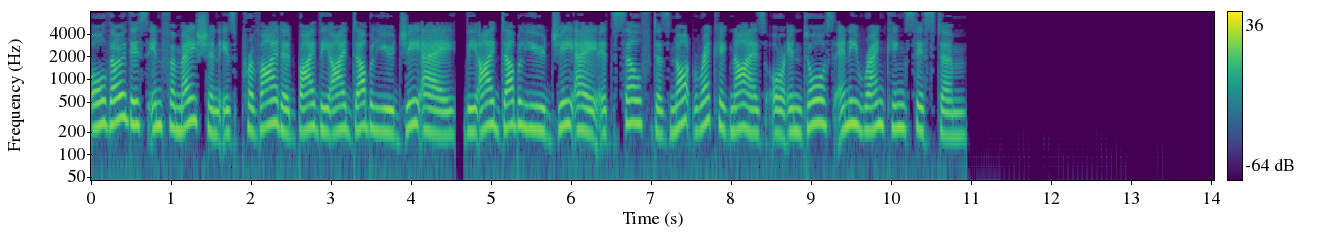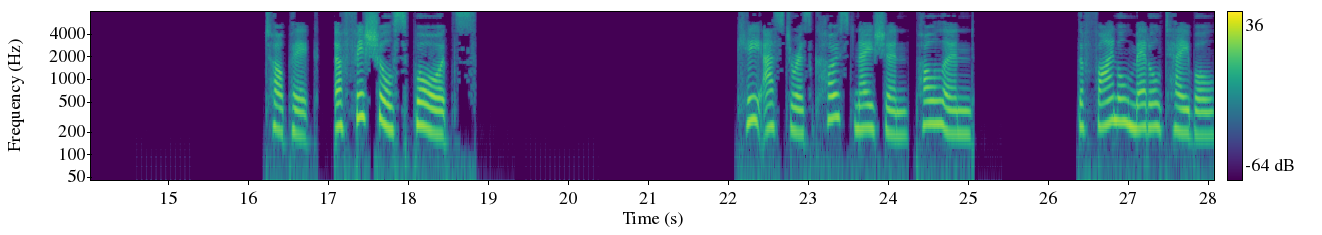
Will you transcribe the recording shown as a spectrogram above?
Although this information is provided by the IWGA, the IWGA itself does not recognize or endorse any ranking system. Topic: Official sports. Key asterisk host nation Poland. The final medal table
